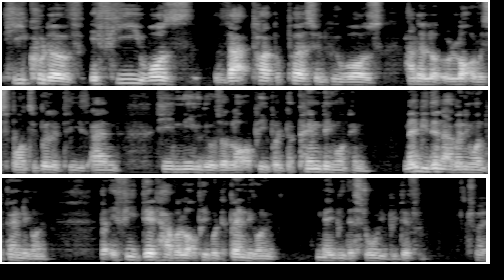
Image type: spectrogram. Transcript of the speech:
he could have, if he was that type of person who was had a lot, a lot of responsibilities and he knew there was a lot of people depending on him. Maybe he didn't have anyone depending on him, but if he did have a lot of people depending on him, maybe the story would be different True.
